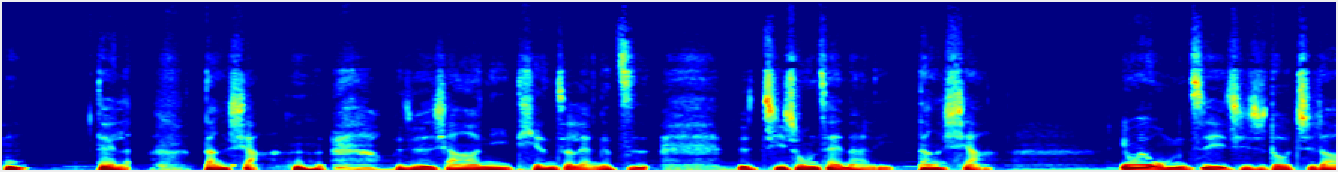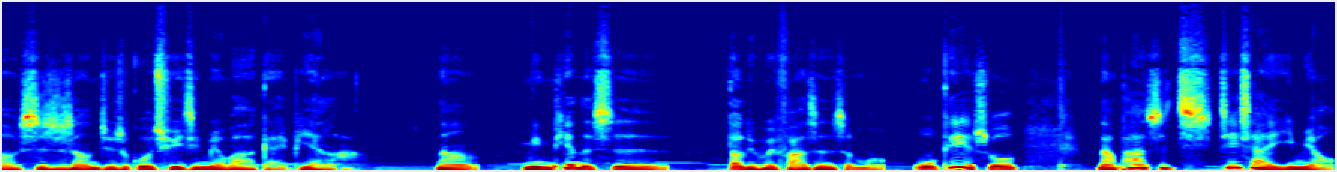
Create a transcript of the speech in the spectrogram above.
嗯对了，当下，我就是想要你填这两个字，就集中在哪里？当下，因为我们自己其实都知道，事实上就是过去已经没有办法改变啦。那明天的事到底会发生什么？我可以说，哪怕是接下来一秒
